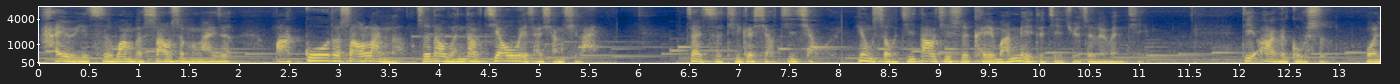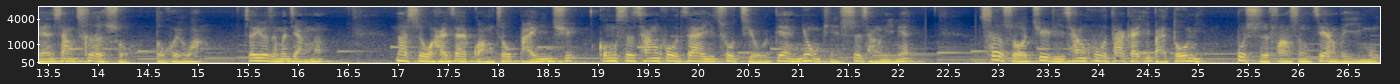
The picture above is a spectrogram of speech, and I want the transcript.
还有一次忘了烧什么来着，把锅都烧烂了，直到闻到焦味才想起来。在此提个小技巧，用手机倒计时可以完美的解决这类问题。第二个故事，我连上厕所都会忘，这又怎么讲呢？那时我还在广州白云区，公司仓库在一处酒店用品市场里面，厕所距离仓库大概一百多米，不时发生这样的一幕。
